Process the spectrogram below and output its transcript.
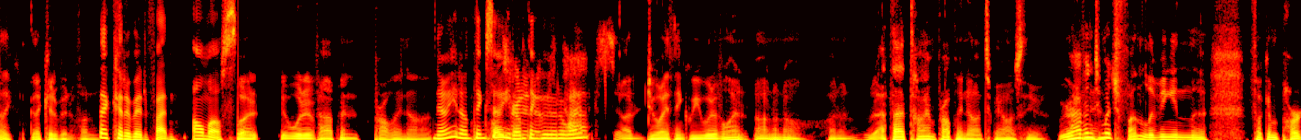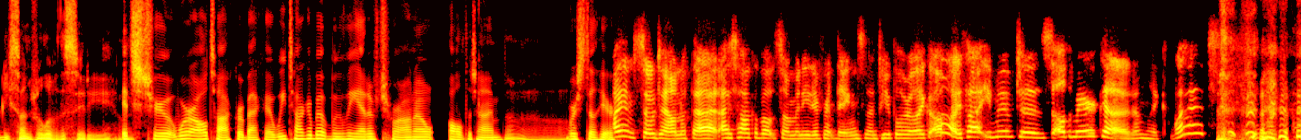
like, that could have been fun. that could have been fun. Almost. But it would have happened? Probably not. No, you don't think so? You don't think we would have went? Uh, do I think we would have went? I don't know. I don't know. At that time, probably not. To be honest with you, we were having Yeah. too much fun living in the fucking party central of the city. It's true. We're all talk, Rebecca. We talk about moving out of Toronto all the time. I don't know. We're still here. I am so down with that. I talk about so many different things, and then people are like, "Oh, I thought you moved to South America," and I'm like, "What?" I'm like, "Oh,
